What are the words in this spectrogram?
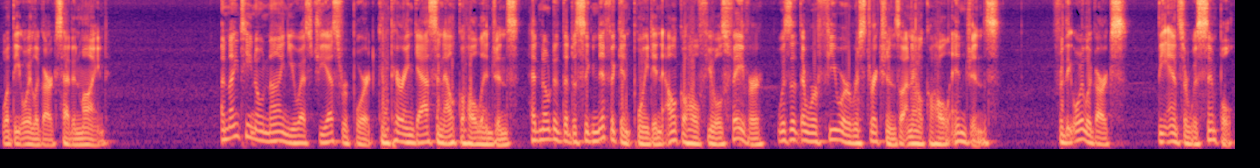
what the oligarchs had in mind. A 1909 USGS report comparing gas and alcohol engines had noted that a significant point in alcohol fuel's favor was that there were fewer restrictions on alcohol engines. For the oligarchs, the answer was simple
